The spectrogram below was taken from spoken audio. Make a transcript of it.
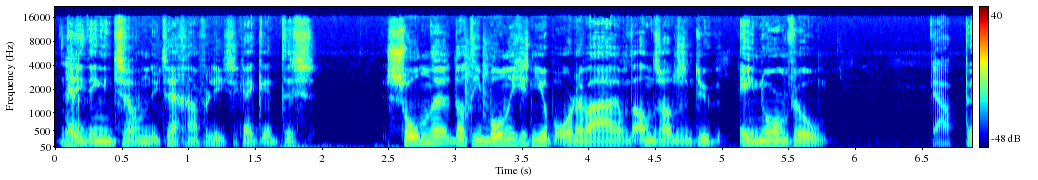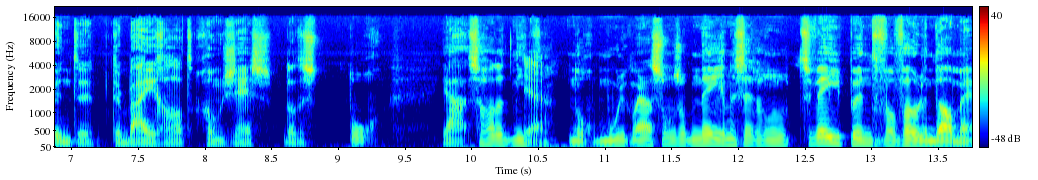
ja. En ik denk niet zo van Utrecht gaan verliezen. Kijk, het is zonde dat die bonnetjes niet op orde waren. Want anders hadden ze natuurlijk enorm veel ja, punten erbij gehad. Gewoon zes. Dat is toch... Ja, ze hadden het niet Ja. nog moeilijk. Maar dat soms op 69, soms op twee punten van Volendam, hè.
